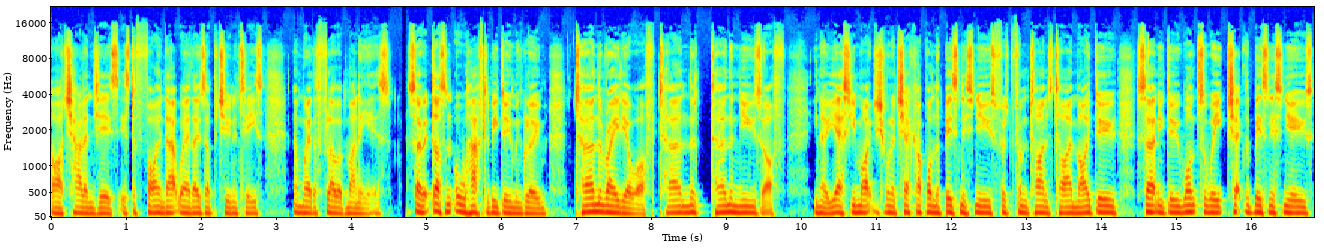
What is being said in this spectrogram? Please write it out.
our challenge is, is to find out where those opportunities and where the flow of money is. So it doesn't all have to be doom and gloom. Turn the radio off, turn the turn the news off. You know, yes, you might just want to check up on the business news for, from time to time. I do certainly do once a week check the business news,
